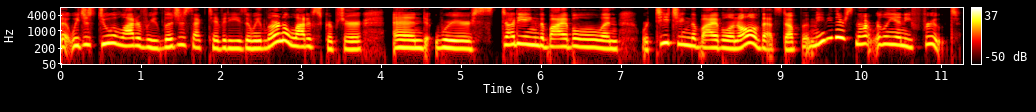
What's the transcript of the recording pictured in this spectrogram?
that we just do a lot of religious activities and we learn a lot of scripture and we're studying the Bible and we're teaching the Bible and all of that stuff, but maybe there's not really any fruit.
